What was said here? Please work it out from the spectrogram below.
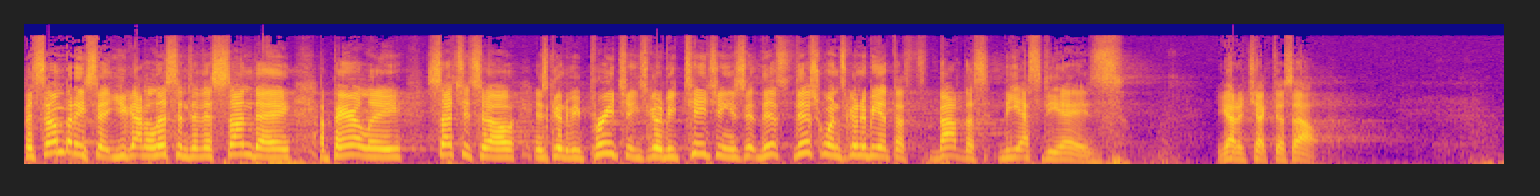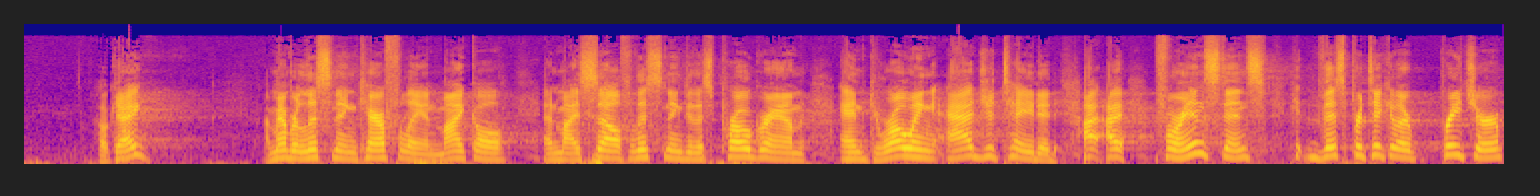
But somebody said, You got to listen to this Sunday. Apparently, such and so is going to be preaching, he's going to be teaching. This, this one's going to be at the, about the, the SDAs. You got to check this out. Okay? I remember listening carefully, and Michael and myself listening to this program and growing agitated. I, I, for instance, this particular preacher,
